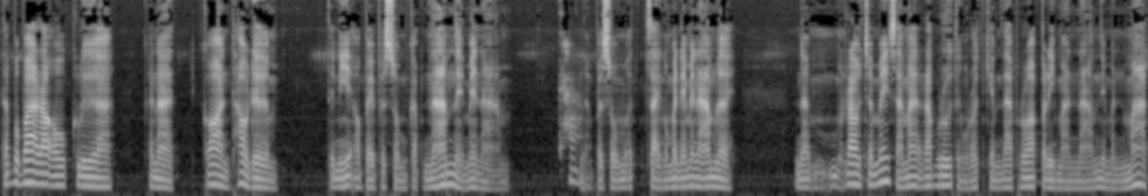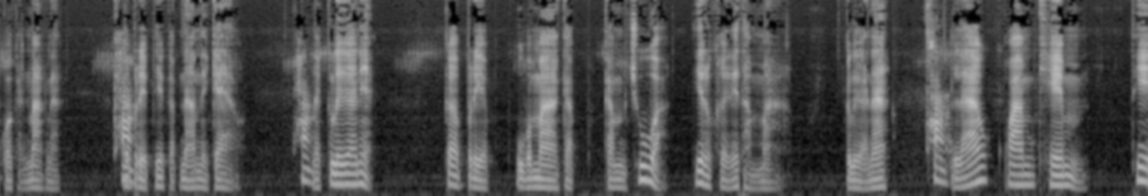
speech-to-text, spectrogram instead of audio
ถ้าบอกว่าเราเอาเกลือขนาดก้อนเท่าเดิม ทีนี้เอาไปผสมกับน้ำในแม่น้ำค่ะนะผสมใส่ลงไปในแม่น้ำเลยนะเราจะไม่สามารถรับรู้ถึงรสเค็มได้เพราะว่าปริมาณน้ำเนี่ยมันมากกว่ากันมากนะค่ะถ้าเปรียบเทียบกับน้ำในแก้วค่ะนะเกลือเนี่ย ก็เปรียบอุปมากับกรรมชั่วที่เราเคยได้ทำมา เกลือนะค่ะแล้วความเค็มที่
